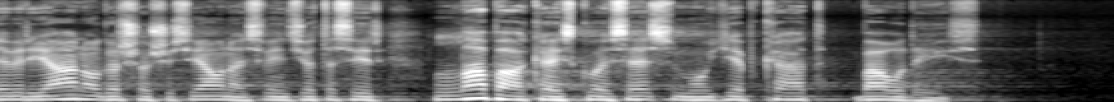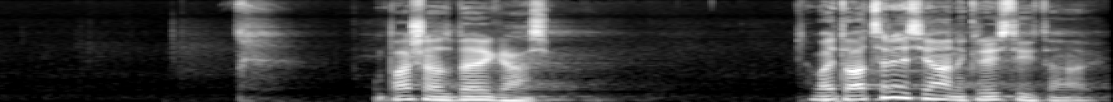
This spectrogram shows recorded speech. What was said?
Tev ir jānogaršo šis jaunais vīns, jo tas ir labākais, ko es esmu jebkad baudījis. Un pašā beigās, vai tu atceries Jāni Kristītāju?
